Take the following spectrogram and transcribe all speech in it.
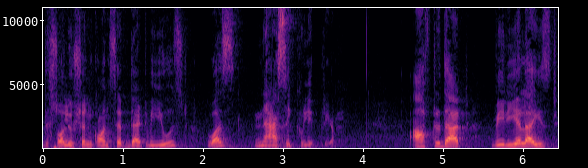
the solution concept that we used was Nash equilibrium. After that we realized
